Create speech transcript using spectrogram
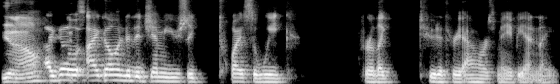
Yeah. You know, I go, I go into the gym usually twice a week for like two to three hours, maybe at night.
